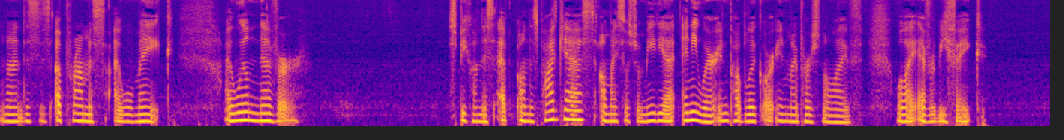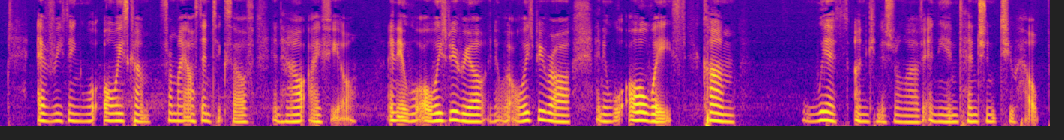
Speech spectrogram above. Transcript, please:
and I, this is a promise I will make, I will never speak on this ep- on this podcast, on my social media, anywhere in public or in my personal life will I ever be fake. Everything will always come from my authentic self and how I feel. And it will always be real and it will always be raw and it will always come with unconditional love and the intention to help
